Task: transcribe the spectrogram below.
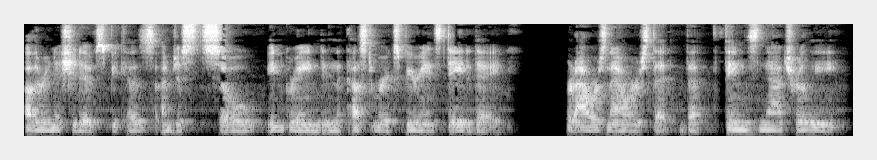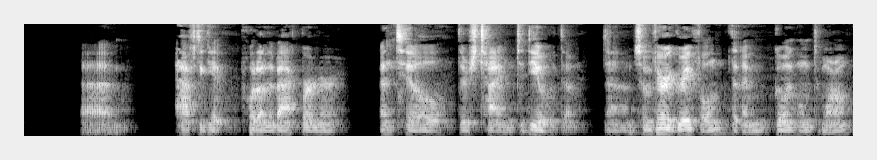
other initiatives because I'm just so ingrained in the customer experience day to day for hours and hours that that things naturally um, have to get put on the back burner until there's time to deal with them. Um, so I'm very grateful that I'm going home tomorrow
